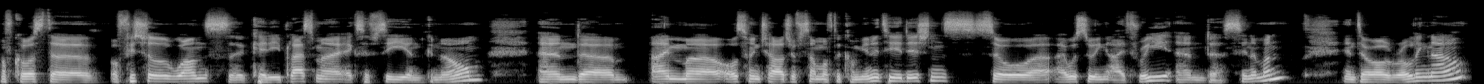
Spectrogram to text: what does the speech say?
Of course, the official ones, uh, KDE Plasma, XFC, and GNOME. And um, I'm uh, also in charge of some of the community editions. So uh, I was doing i3 and uh, Cinnamon, and they're all rolling now.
